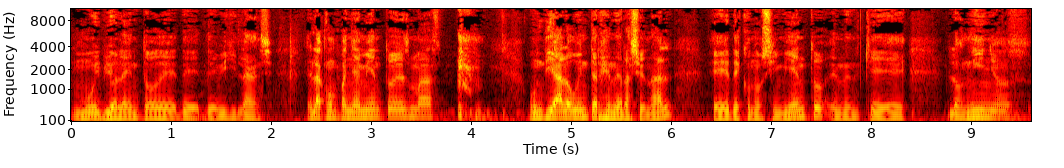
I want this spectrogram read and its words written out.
muy violento de, de- vigilancia. El acompañamiento es más un diálogo intergeneracional eh, de conocimiento en el que los niños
